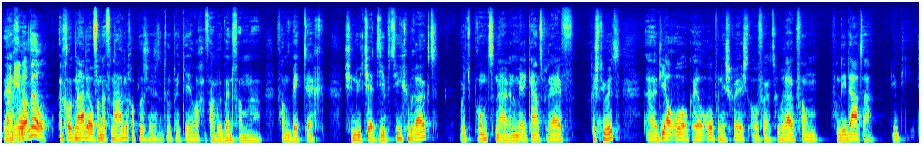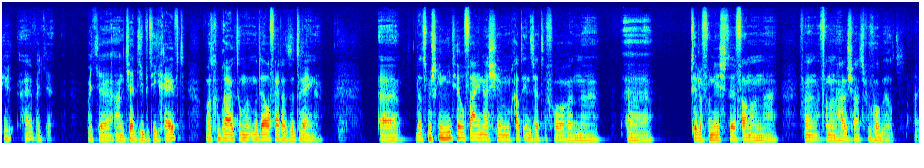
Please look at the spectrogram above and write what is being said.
wanneer dan wel? Een groot nadeel van de, van de huidige oplossing is natuurlijk... dat je heel erg afhankelijk bent van, uh, van big tech. Als je nu ChatGPT gebruikt... word je prompt naar een Amerikaans bedrijf gestuurd... Uh, die al ook heel open is geweest over het gebruik van, van die data. Die, die, die hè, wat je wat je aan ChatGPT geeft, wordt gebruikt om het model verder te trainen. Uh, dat is misschien niet heel fijn als je hem gaat inzetten voor een uh, uh, telefoniste van een, van, van een huisarts bijvoorbeeld. Nee,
